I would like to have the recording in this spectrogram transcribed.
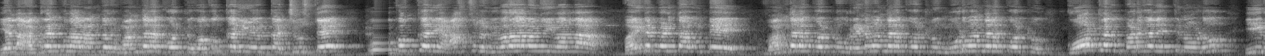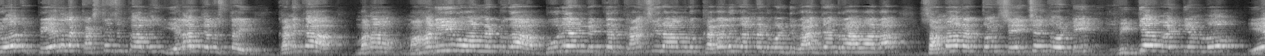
ఇలా అగ్రకులాలందరూ వందల కోట్లు ఒక్కొక్కరి యొక్క చూస్తే ఒక్కొక్కరి ఆస్తుల వివరాలను ఇవాళ బయట పెడతా ఉంటే వందల కోట్లు రెండు వందల కోట్లు మూడు వందల కోట్లు కోట్లకు పడగలెత్తినోడు ఈ రోజు పేదల కష్ట సుఖాలు ఎలా తెలుస్తాయి? కనుక మన మహనీయులు అన్నట్టుగా పూలే అంబేద్కర్ కాంశీరాములు కలలు అన్నటువంటి రాజ్యం రావాలా? సమానత్వం స్వేచ్ఛతోటి విద్యా వైద్యంలో ఏ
